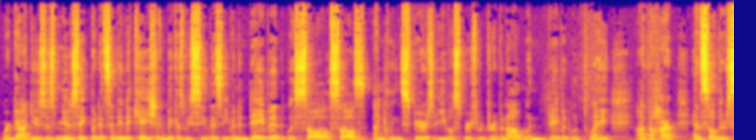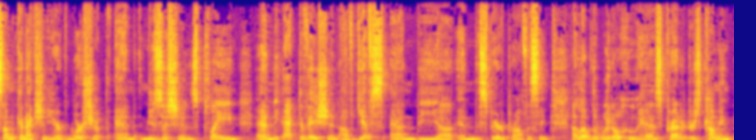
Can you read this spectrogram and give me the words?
where God uses music, but it's an indication because we see this even in David with Saul. Saul's unclean spirits, evil spirits were driven out when David would play uh, the harp. And so there's some connection here of worship and musicians playing and the activation of gifts and the uh, and the spirit of prophecy. I love the widow who has creditors coming.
